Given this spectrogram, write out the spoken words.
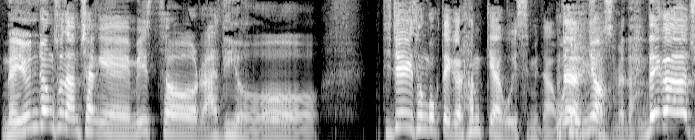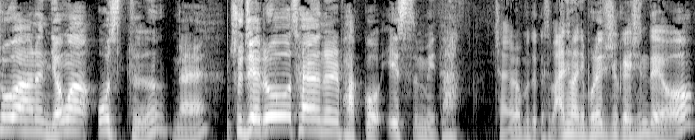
네, 윤정수 남창의 미스터 라디오. DJ 선곡 대결 함께하고 있습니다. 오늘은요. 그렇습니다. 내가 좋아하는 영화 오스트 네. 주제로 사연을 받고 있습니다. 자, 여러분들께서 많이 많이 보내주시고 계신데요.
